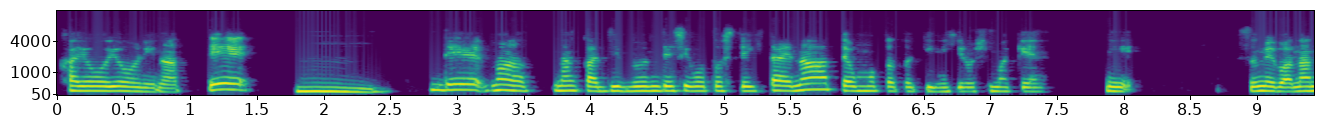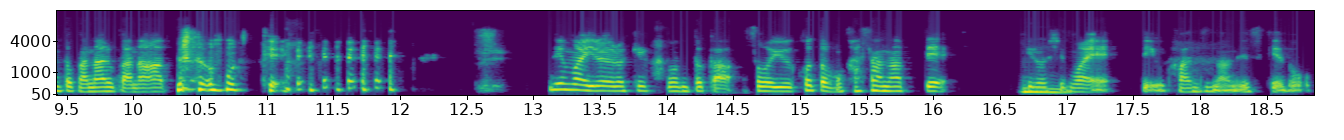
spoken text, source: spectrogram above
通うようになって、うん、で、まあ、なんか自分で仕事していきたいなって思った時に広島県に住めばなんとかなるかなって 思って。で、まあいろいろ結婚とかそういうことも重なって広島へっていう感じなんですけど。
